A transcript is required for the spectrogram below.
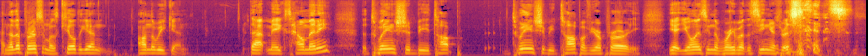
Another person was killed again on the weekend. That makes how many? The twins should be top. The twins should be top of your priority. Yet you only seem to worry about the seniors' residents.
